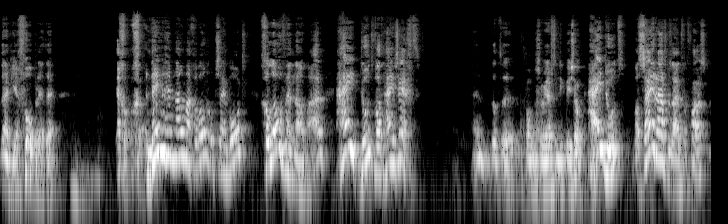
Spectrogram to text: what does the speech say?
dan heb je echt volpret, hè? Neem hem nou maar gewoon op zijn woord. Geloof hem nou maar. Hij doet wat hij zegt. Dat uh, kwam zojuist in de quiz ook. Hij doet wat zijn raadsbesluit van vast.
